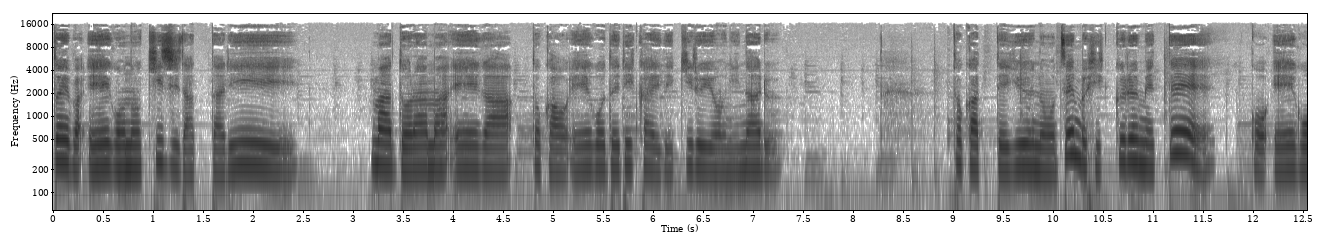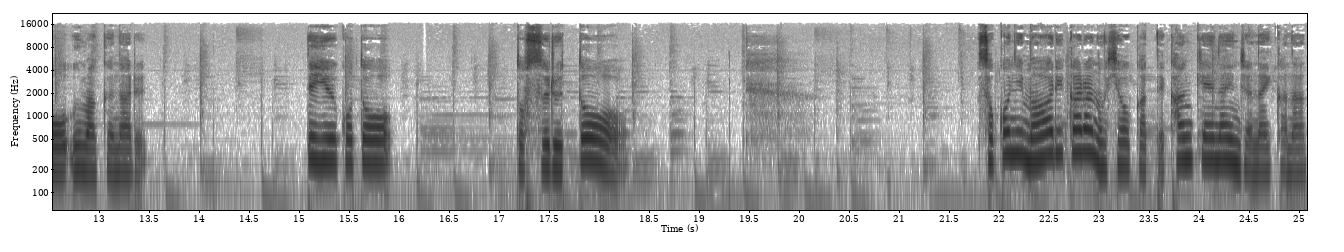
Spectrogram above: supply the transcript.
例えば英語の記事だったりまあドラマ映画とかを英語で理解できるようになるとかっていうのを全部ひっくるめてこう英語を上手くなるっていうこととするとそこに周りからの評価って関係ないんじゃないかな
